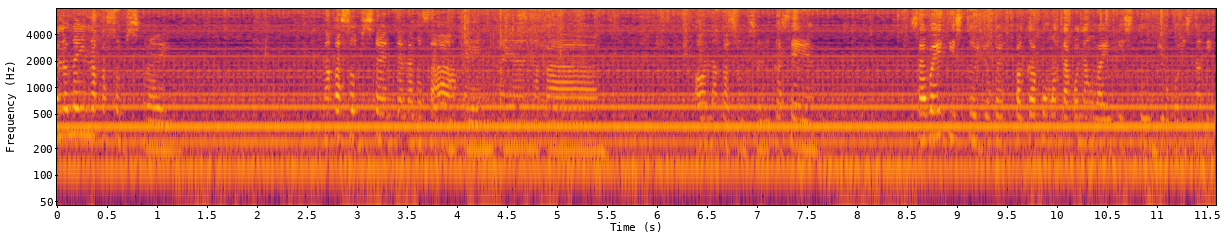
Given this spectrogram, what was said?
Lalo na yung nakasubscribe. Nakasubscribe talaga sa akin. Kaya naka, oh, nakasubscribe. Kasi, sa YT Studio ko, pagka pumunta ko ng YT Studio ko, is nakikita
